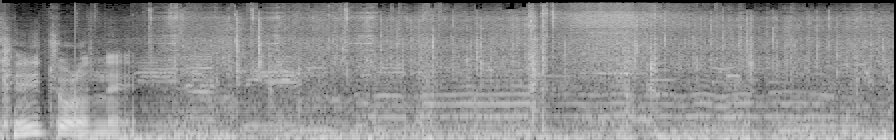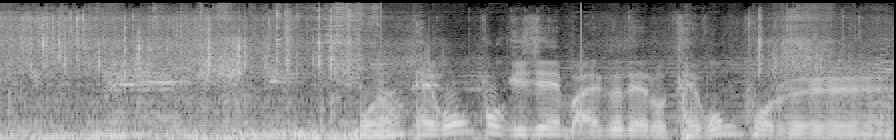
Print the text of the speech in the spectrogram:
괜히 쫄았네. 뭐야? 대공포 기지 말 그대로 대공포를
